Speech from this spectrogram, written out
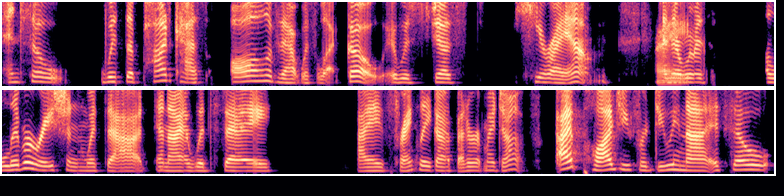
And so with the podcast, all of that was let go. It was just, here I am. Right. And there was a liberation with that. And I would say, I frankly got better at my job. I applaud you for doing that. It's so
